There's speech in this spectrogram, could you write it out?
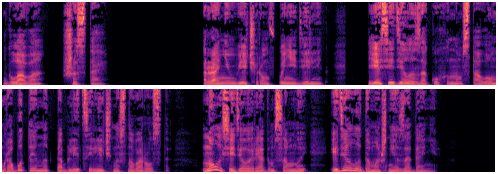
Глава шестая. Ранним вечером в понедельник я сидела за кухонным столом, работая над таблицей личностного роста. Нола сидела рядом со мной и делала домашнее задание.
